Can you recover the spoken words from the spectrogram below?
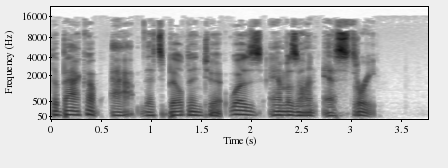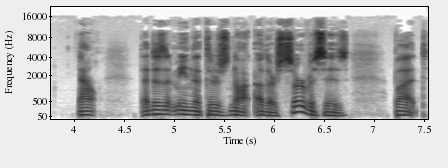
the backup app that's built into it was Amazon S3. Now, that doesn't mean that there's not other services, but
